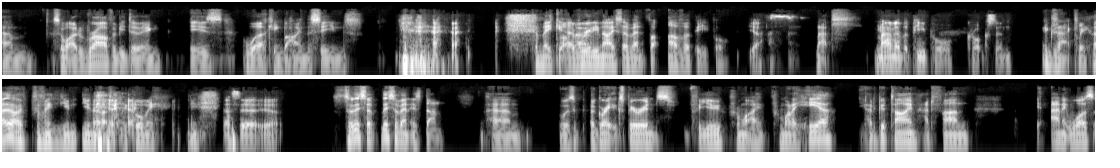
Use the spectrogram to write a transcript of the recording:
um so what i'd rather be doing is working behind the scenes to make it a really nice event for other people yes. that's Man of the people, Croxon. exactly i I mean you you know that's what they call me That's it. Yeah. so this this event is done. Um, it was a great experience for you, from what I from what I hear. You had a good time, had fun, and it was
